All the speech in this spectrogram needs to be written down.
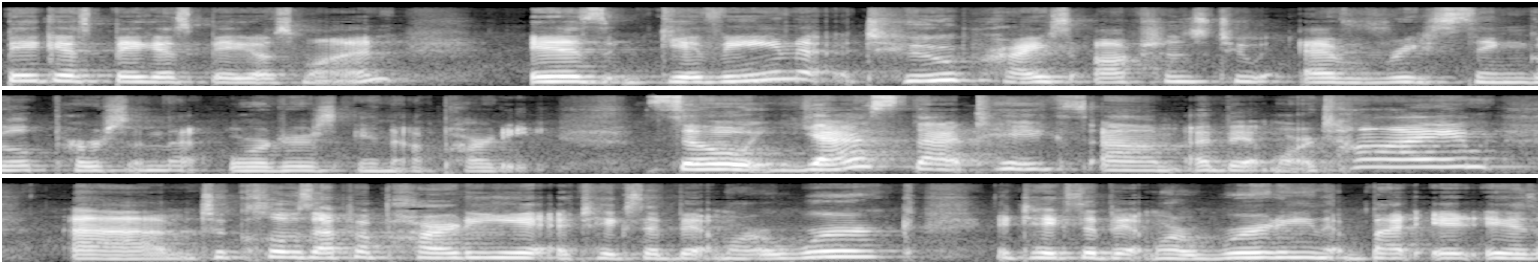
biggest, biggest, biggest one, is giving two price options to every single person that orders in a party. So, yes, that takes um, a bit more time. Um, to close up a party, it takes a bit more work, it takes a bit more wording, but it is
